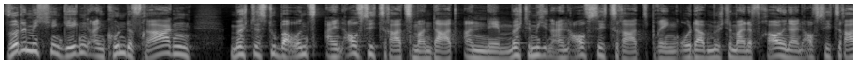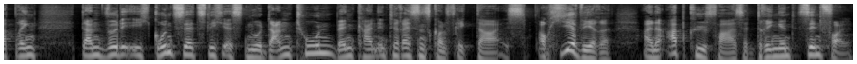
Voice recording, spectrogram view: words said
Würde mich hingegen ein Kunde fragen, möchtest du bei uns ein Aufsichtsratsmandat annehmen, möchte mich in einen Aufsichtsrat bringen oder möchte meine Frau in einen Aufsichtsrat bringen, dann würde ich grundsätzlich es nur dann tun, wenn kein Interessenskonflikt da ist. Auch hier wäre eine Abkühlphase dringend sinnvoll.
